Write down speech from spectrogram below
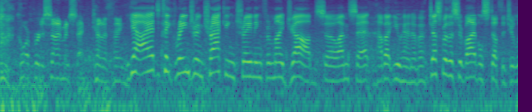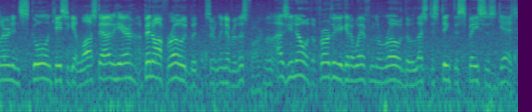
corporate assignments, that kind of thing. Yeah, I had to take ranger and tracking training for my job, so I'm set. How about you, Hanover? Just for the survival stuff that you learn in school in case you get lost out here. I've been off road, but certainly never this far. Well, as you know, the further you get away from the road, the less distinct the spaces get.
